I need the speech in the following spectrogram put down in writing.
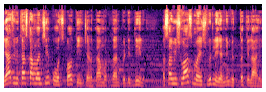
याच विकास कामांची पोचपावती जनता मतदान पेटीत देईल असा विश्वास महेश विर्ले यांनी व्यक्त केला आहे.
